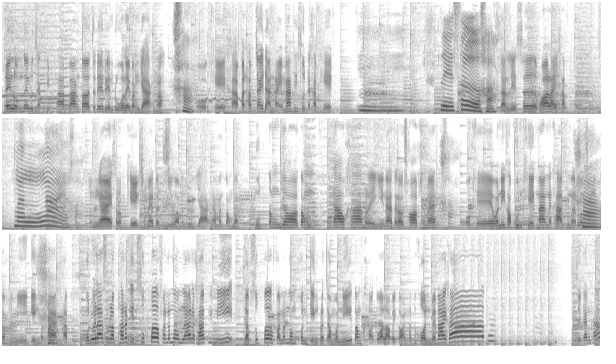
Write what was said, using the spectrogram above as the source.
ได้ล้มได้รู้จักผิดพลาดบ้างก็จะได้เรียนรู้อะไรบางอย่างเนาะ ค่ะ โอเคครับ ประทับใจด่านไหนมากที่สุดนะครับเค้ก อืม เลเซอร์ค่ะ ด่านเลเซอร์ เพราะอะไรครับ มันง่ายค่ะ มันง่ายสำหรับเค้กใช่ไหมแต่พี่มีว่ามันดูยากนะ มันต้องแบบมุดต้องย่อต้องก้าวข้ามอะไรอย่างนี้นะ แต่เราชอบใช่ไหมค่ะ โอเค วันนี้ขอบคุณเค้กมากนะครับ ที่มาร่วมค่ะสนุกกับพี่หมีเก่งค่ะมากๆครับ หมดเวลาสำหรับภารกิจซุปเปอร์ฟันน้ำนมแล้วนะครับ พี่หมีกับซุปเปอร์ฟันน้ำนมคนเก่งประจำวันนี้ต้องขอตัวลาไปก่อนครับทุกคนบ๊ายบายครับ เจอกันครับ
